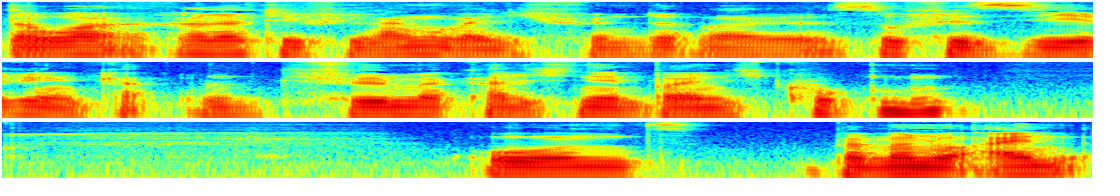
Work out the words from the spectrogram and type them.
Dauer relativ langweilig finde, weil so viel Serien und Filme kann ich nebenbei nicht gucken. Und wenn man nur ein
